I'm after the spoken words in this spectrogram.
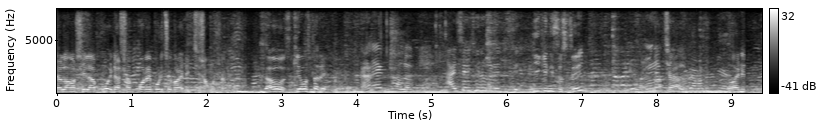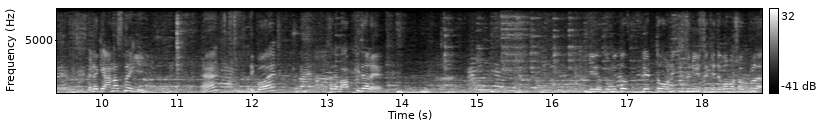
এটা হলো আমার শিলাপু এটা সব পরে পরিচয় করে দিচ্ছি সমস্যা নেই। দাউস কি অবস্থা রে? হ্যাঁ? অনেক ভালো। আইসাই শুরু করে দিছি। কি কিনিস তুই? আচ্ছা। এটা কি আনাস নাকি? হ্যাঁ? দিবয় তোরা বাপ কি তারে? কি রে তুমি তো প্লেট তো অনেক কিছু নিয়েছে খেতে পারব সবগুলা?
